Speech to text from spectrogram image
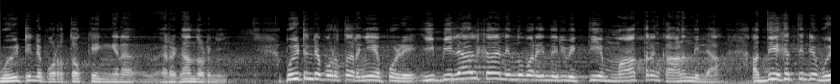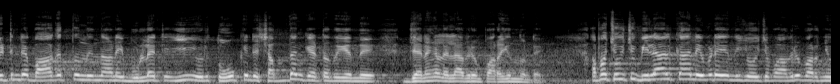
വീട്ടിന്റെ പുറത്തൊക്കെ ഇങ്ങനെ ഇറങ്ങാൻ തുടങ്ങി. വീട്ടിന്റെ പുറത്തിറങ്ങിയപ്പോൾ ഈ ബിലാൽ ഖാൻ എന്ന് പറയുന്ന ഒരു വ്യക്തിയെ മാത്രം കാണുന്നില്ല. അദ്ദേഹത്തിന്റെ വീട്ടിന്റെ ഭാഗത്തു നിന്നാണ് ഈ ബുള്ളറ്റ് ഈ ഒരു തോക്കിന്റെ ശബ്ദം കേട്ടത് എന്ന് ജനങ്ങളെല്ലാവരും പറയുന്നുണ്ട്. അപ്പോൾ ചോദിച്ചു ബിലാൽ ഖാൻ എവിടെയെന്ന്? ചോദിച്ചപ്പോൾ അവർ പറഞ്ഞു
